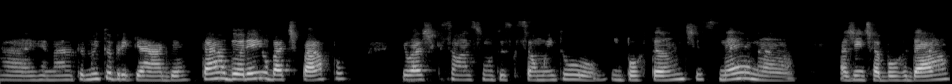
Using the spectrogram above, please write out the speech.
Ai, Renata, muito obrigada. Tá? Adorei o bate-papo. Eu acho que são assuntos que são muito importantes, né, na a gente abordar.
